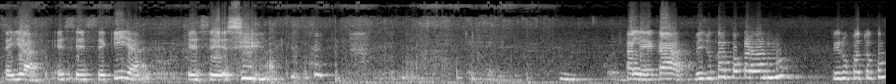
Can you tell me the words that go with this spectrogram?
तैयार ऐसे ऐसे किया ऐसे ऐसे હાલે કા બીજું કા પકડવાનું પીરું પતું કા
